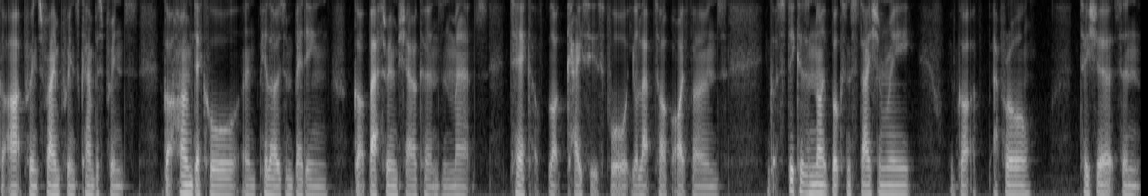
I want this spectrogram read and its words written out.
got art prints, frame prints, canvas prints, got home decor and pillows and bedding, got bathroom shower curtains and mats, tech like cases for your laptop, iPhones. We've got stickers and notebooks and stationery. We've got apparel, t-shirts and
